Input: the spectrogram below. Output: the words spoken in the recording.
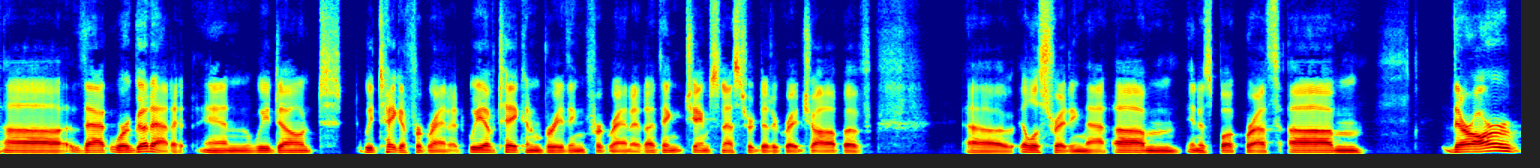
uh, that we're good at it and we don't, we take it for granted. We have taken breathing for granted. I think James Nestor did a great job of uh, illustrating that um, in his book Breath. Um, there are,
